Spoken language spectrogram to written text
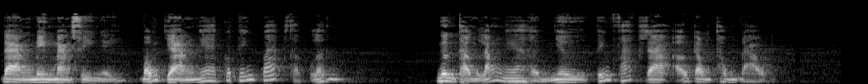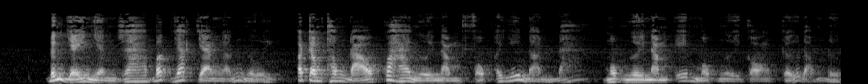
Đang miên man suy nghĩ, bỗng chàng nghe có tiếng quát thật lớn. Ngưng thần lắng nghe hình như tiếng phát ra ở trong thông đạo. Đứng dậy nhìn ra bất giác chàng ngẩn người. Ở trong thông đạo có hai người nằm phục ở dưới nền đá. Một người nằm im, một người còn cử động được.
